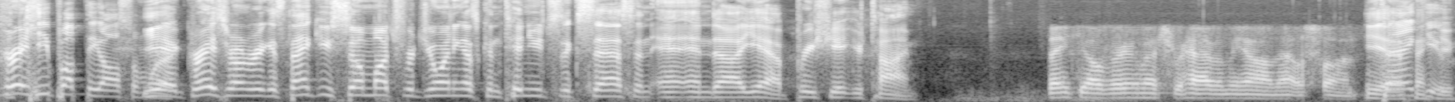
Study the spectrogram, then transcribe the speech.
Grace, keep up the awesome work. Yeah, Grace Rodriguez. Thank you so much for joining us. Continued success, and and uh, yeah, appreciate your time. Thank y'all very much for having me on. That was fun. Yeah, thank, thank you. you.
